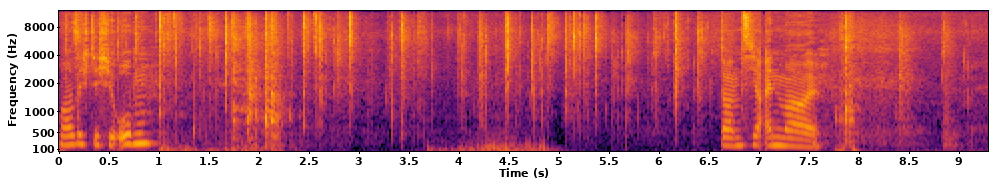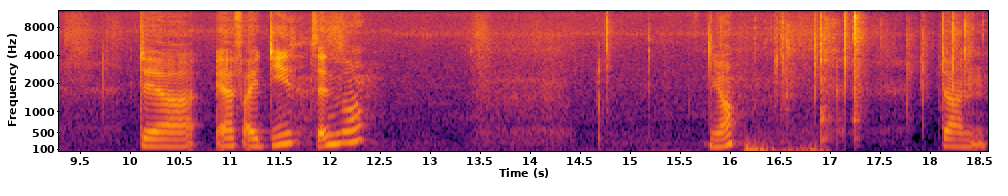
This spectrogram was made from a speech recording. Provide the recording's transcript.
Vorsichtig hier oben. Dann ist hier einmal der RFID-Sensor. Ja. Dann,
